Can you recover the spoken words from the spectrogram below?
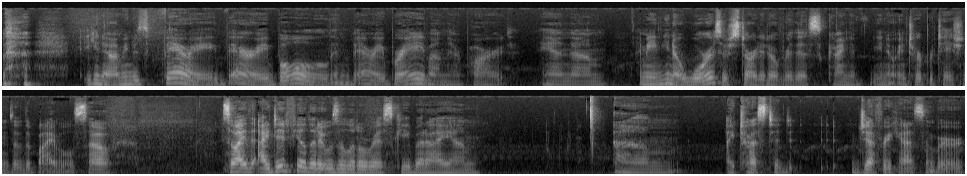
you know, I mean, it was very, very bold and very brave on their part, and um, I mean, you know, wars are started over this kind of you know interpretations of the Bible. So, so I, I did feel that it was a little risky, but I um, um, I trusted Jeffrey Katzenberg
